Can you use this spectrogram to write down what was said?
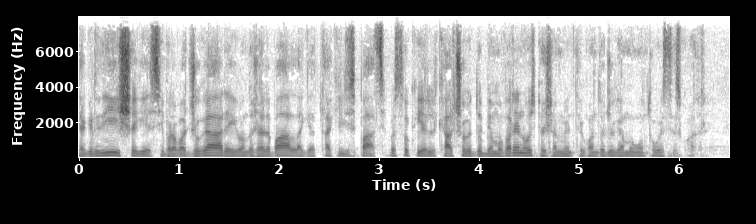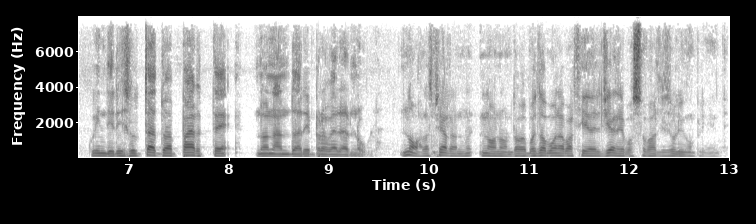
che aggredisce, che si prova a giocare, che quando c'è la palla, che attacchi gli spazi. Questo qui è il calcio che dobbiamo fare noi, specialmente quando giochiamo contro queste squadre. Quindi risultato a parte non andare a provare a nulla? No, la squadra no, no, dopo una partita del genere posso fargli solo i complimenti.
